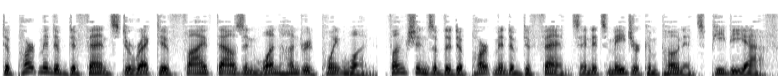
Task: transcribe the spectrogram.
Department of Defense Directive 5100.1, Functions of the Department of Defense and its Major Components PDF.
